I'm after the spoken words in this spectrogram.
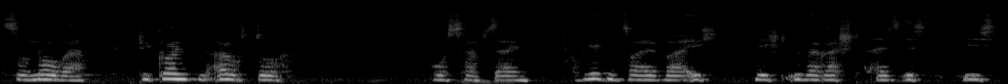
zu Nora. Die konnten auch so boshaft sein. Auf jeden Fall war ich nicht überrascht, als es hieß,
